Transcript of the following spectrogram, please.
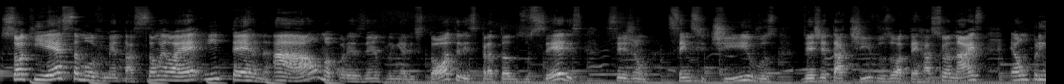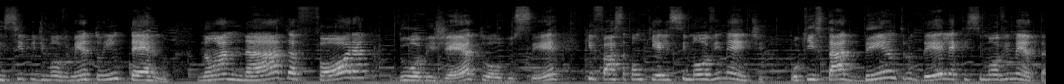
só que essa movimentação ela é interna. A alma, por exemplo, em Aristóteles, para todos os seres, sejam sensitivos, vegetativos ou até racionais, é um princípio de movimento interno. Não há nada fora do objeto ou do ser que faça com que ele se movimente. O que está dentro dele é que se movimenta.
